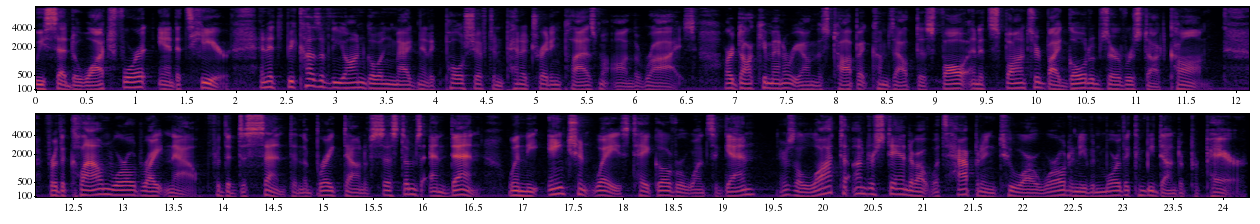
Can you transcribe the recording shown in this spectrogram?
We said to watch for it, and it's here. And it's because of the ongoing magnetic pole shift and penetrating plasma on the rise. Our documentary on this topic comes out this fall, and it's sponsored by GoldObservers.com for the clown world right now, for the descent and the breakdown of systems, and then, when the ancient ways take over once again, there's a lot to understand about what's happening to our world and even more that can be done to prepare.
